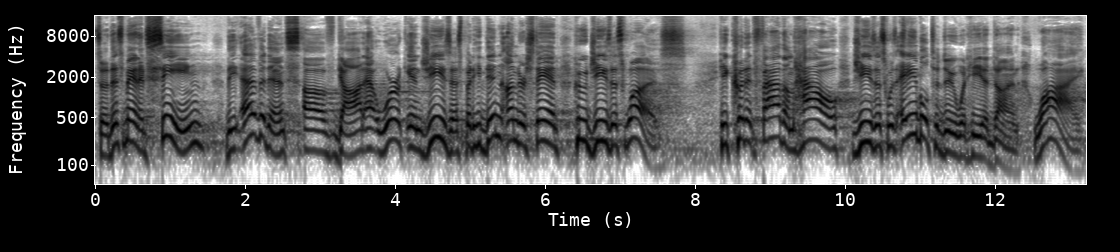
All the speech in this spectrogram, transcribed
So this man had seen the evidence of God at work in Jesus, but he didn't understand who Jesus was. He couldn't fathom how Jesus was able to do what he had done. Why?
